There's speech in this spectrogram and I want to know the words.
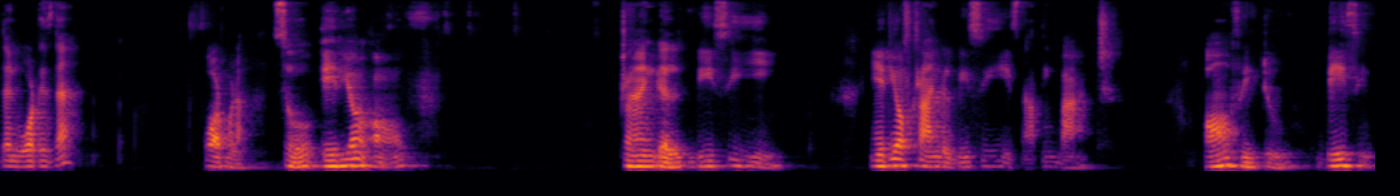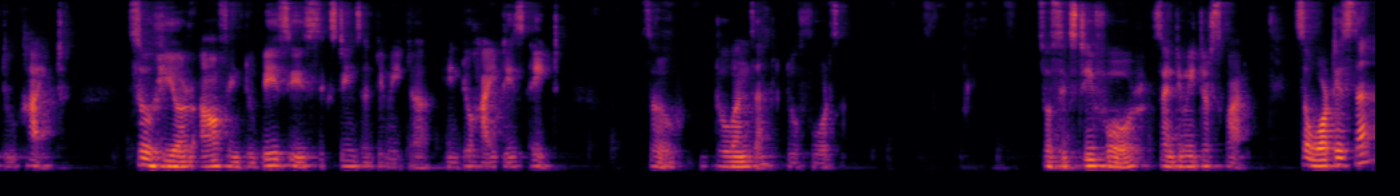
Then what is the formula? So area of triangle BCE, area of triangle BCE is nothing but half into base into height. So here half into base is 16 centimeter into height is 8. So 2 ones are 2 fours are. So 64 centimeter square. So what is the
